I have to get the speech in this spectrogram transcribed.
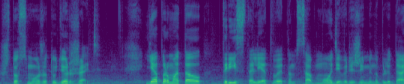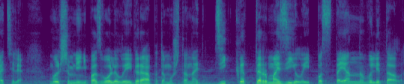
что сможет удержать. Я промотал 300 лет в этом сабмоде в режиме наблюдателя, больше мне не позволила игра, потому что она дико тормозила и постоянно вылетала.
